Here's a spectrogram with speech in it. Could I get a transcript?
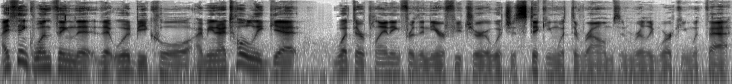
I think one thing that, that would be cool, I mean, I totally get what they're planning for the near future, which is sticking with the realms and really working with that.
